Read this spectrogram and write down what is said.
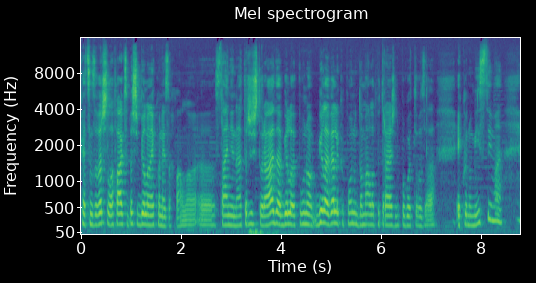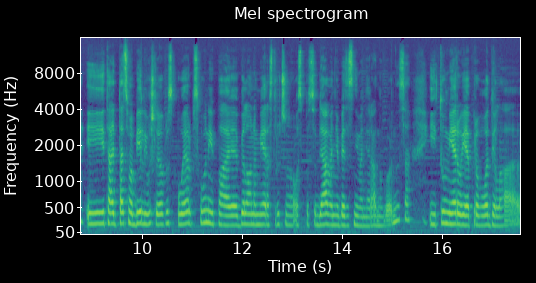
kad sam završila faks baš je bilo neko nezahvalno uh, stanje na tržištu rada. Bilo je puno, bila je velika ponuda, mala potražnja, pogotovo za ekonomistima. I tad, tad smo bili ušli u Europsku uniju pa je bila ona mjera stručno osposobljavanje bez zasnivanja radnog odnosa. I tu mjeru je provodila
